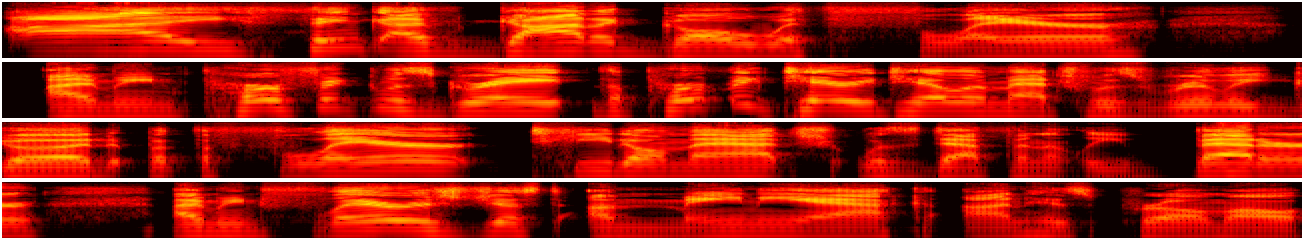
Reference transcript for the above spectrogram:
I think I've got to go with Flair. I mean, Perfect was great. The Perfect Terry Taylor match was really good, but the Flair Tito match was definitely better. I mean, Flair is just a maniac on his promo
